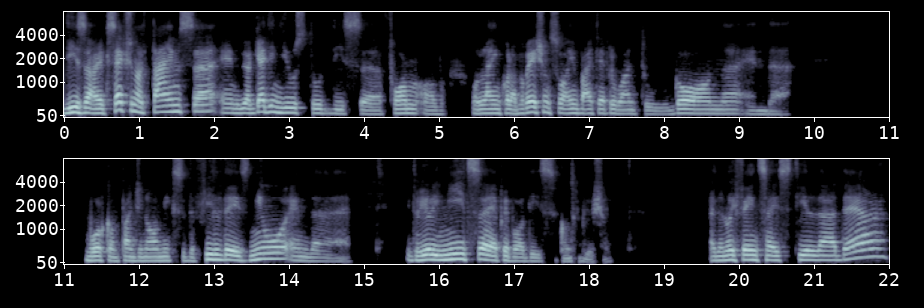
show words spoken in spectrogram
these are exceptional times uh, and we are getting used to this uh, form of online collaboration. So I invite everyone to go on uh, and uh, work on pangenomics. The field is new and it really needs everybody's contribution. I don't know if Enza is still there.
